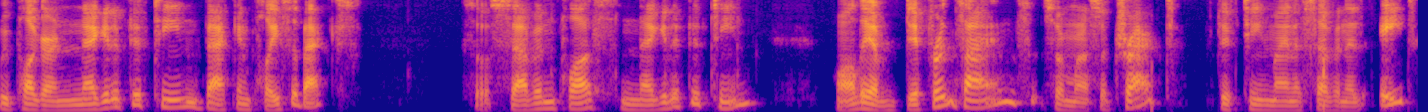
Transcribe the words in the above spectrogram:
We plug our negative 15 back in place of x. So 7 plus negative 15. Well, they have different signs, so I'm going to subtract. 15 minus 7 is 8.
